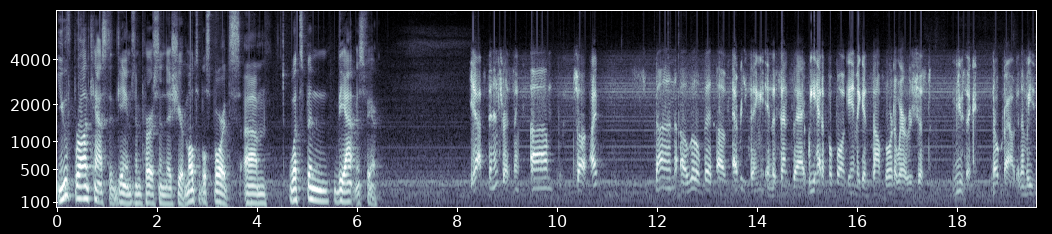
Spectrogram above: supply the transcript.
You've broadcasted games in person this year, multiple sports. Um, what's been the atmosphere? Yeah, it's been interesting. Um, so I've done a little bit of everything in the sense that we had a football game against South Florida where it was just music no crowd. And then we,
